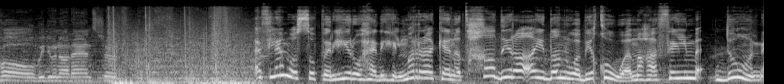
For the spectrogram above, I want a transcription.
call. We do not answer. أفلام السوبر هيرو هذه المرة كانت حاضرة أيضا وبقوة مع فيلم دون.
